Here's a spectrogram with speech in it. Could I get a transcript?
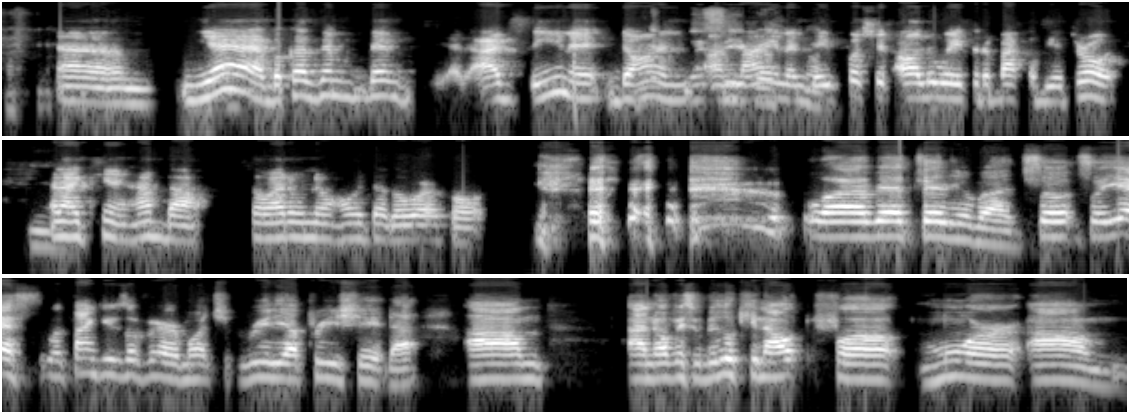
um, yeah, because then then I've seen it done yeah, online, and they push it all the way to the back of your throat, mm. and I can't have that. So I don't know how it does work out. well, I tell you, man. So, so yes. Well, thank you so very much. Really appreciate that. Um, and obviously we'll be looking out for more um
